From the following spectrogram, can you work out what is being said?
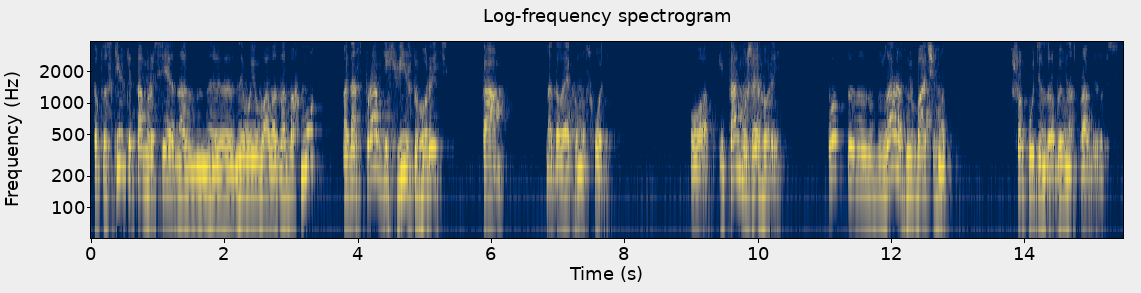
Тобто, скільки там Росія не воювала за Бахмут, а насправді хвіст горить там, на Далекому Сході. От, і там уже горить. От е, зараз ми бачимо, що Путін зробив насправді з Росією.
